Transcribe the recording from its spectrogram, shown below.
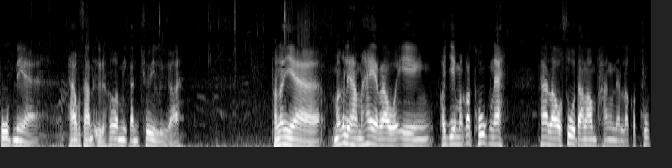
ปุ๊บเนี่ยทางประชานอื่นเขาก็มีการช่วยเหลือ เพราะนั้นเนี่ยมันก็เลยทำให้เราเองเขาจริงมันก็ทุกนะถ้าเราสู้ตามลำพังเนี่ยเราก็ทุก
